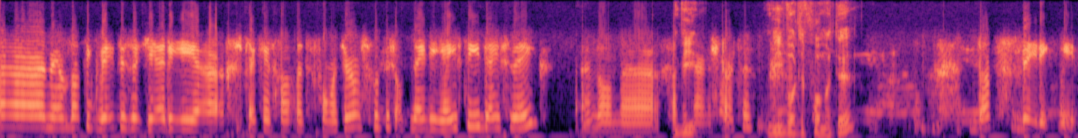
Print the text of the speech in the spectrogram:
Uh, nee, wat ik weet is dat Jerry uh, gesprek heeft gehad met de formateur als het goed is. Of nee, die heeft hij deze week. En dan gaat hij daar naar starten. Wie wordt de formateur? Dat weet ik niet.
